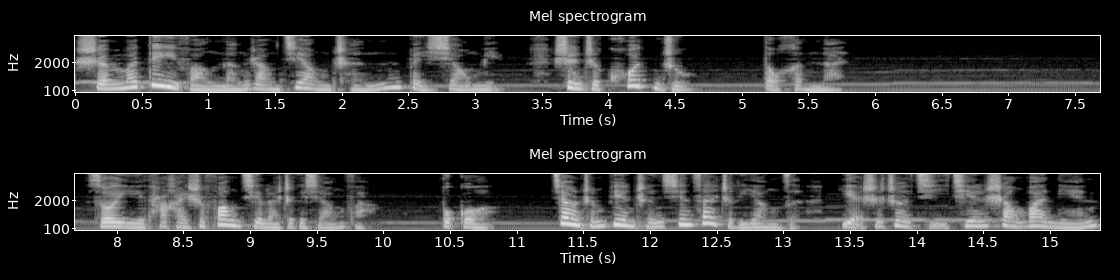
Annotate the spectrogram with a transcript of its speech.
什么地方能让将臣被消灭，甚至困住都很难。所以他还是放弃了这个想法。不过，将臣变成现在这个样子，也是这几千上万年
